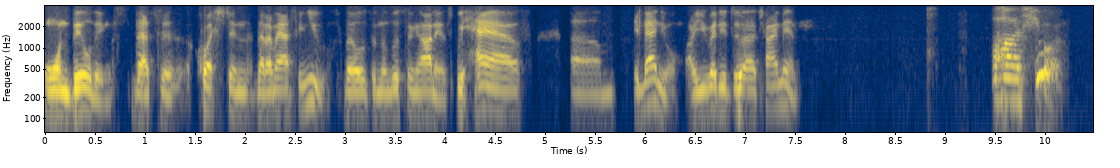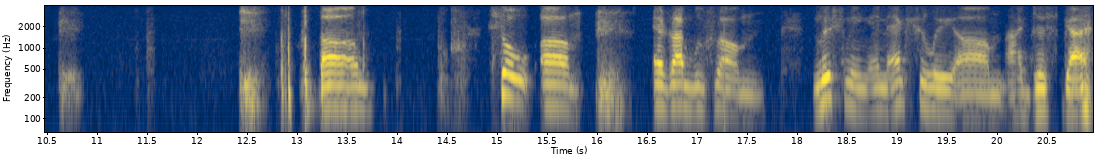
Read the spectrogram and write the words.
on buildings? That's a question that I'm asking you, those in the listening audience. We have um, Emmanuel, are you ready to uh, chime in? Uh, sure. um, so, um, as I was um, listening, and actually, um, I just got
